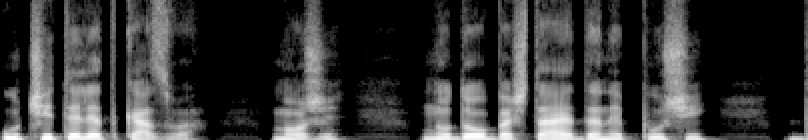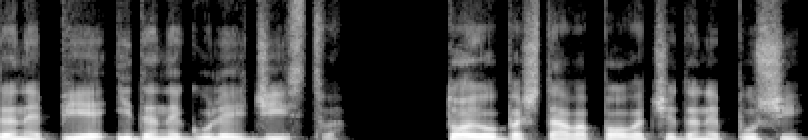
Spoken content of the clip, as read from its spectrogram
Учителят казва, може, но да обещае да не пуши, да не пие и да не голейджийства. Той обещава повече да не пуши,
